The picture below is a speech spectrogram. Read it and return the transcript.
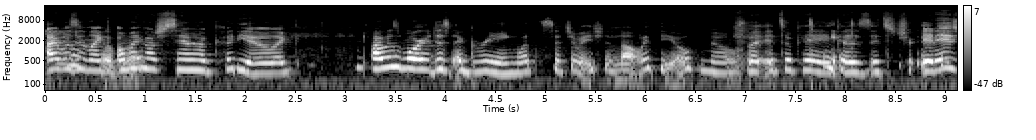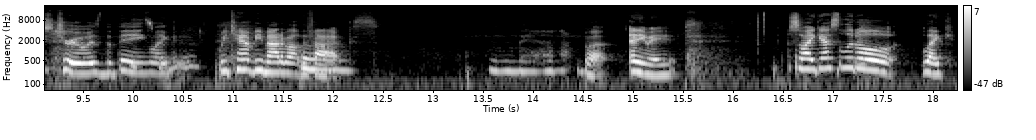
I wasn't like, Oh, oh, my gosh, Sam, how could you? Like, I was more just agreeing with the situation, not with you. no, but it's okay Dang it. because it's true. It is true, is the thing. It's like, we can't be mad about the facts. man. But anyway, so I guess a little like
